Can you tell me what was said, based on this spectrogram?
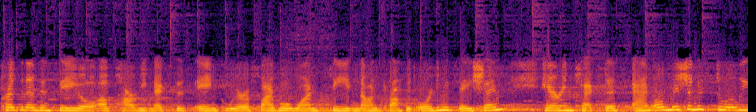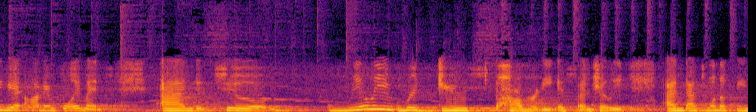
President and CEO of Harvey Nexus Inc. We're a 501c nonprofit organization here in Texas, and our mission is to alleviate unemployment and to really reduce poverty, essentially. And that's one of the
